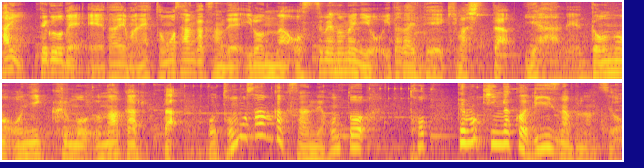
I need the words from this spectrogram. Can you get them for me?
はい。ということで、えー、ただいまね、とも三角さんでいろんなおすすめのメニューをいただいてきました。いやーね、どのお肉もうまかった。これ、とも三角さんね、ほんと、とっても金額はリーズナブルなんですよ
